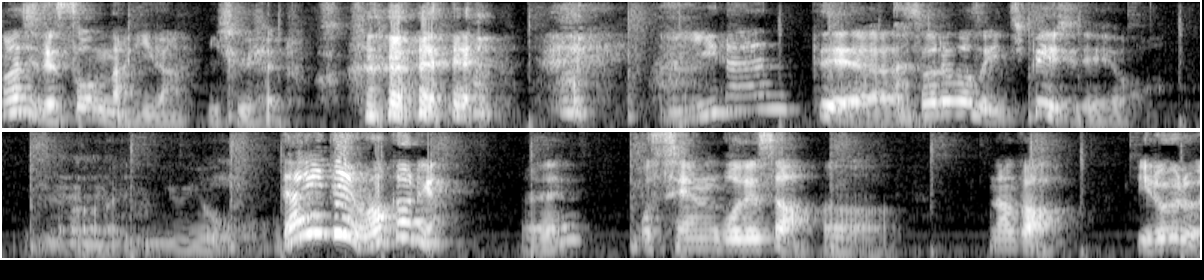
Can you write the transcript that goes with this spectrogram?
マジでそんなんいらん。いるやろ。いらんって。それこそ1ページでええわうんあいるよ。大体わかるやん。え？もう戦後でさうん。なんかいろいろ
